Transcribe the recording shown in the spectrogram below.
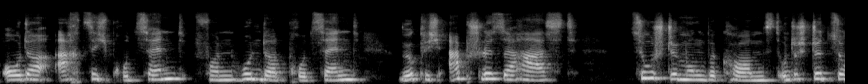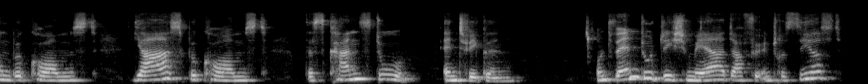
oder 80 Prozent von 100 Prozent wirklich Abschlüsse hast, Zustimmung bekommst, Unterstützung bekommst, Ja's bekommst, das kannst du entwickeln. Und wenn du dich mehr dafür interessierst,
